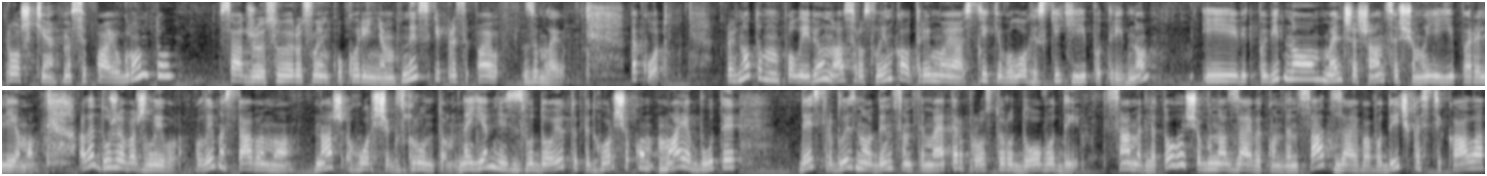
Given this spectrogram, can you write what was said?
Трошки насипаю ґрунту, всаджую свою рослинку корінням вниз і присипаю землею. Так от, при гнотовому поливі у нас рослинка отримує стільки вологи, скільки їй потрібно. І, відповідно, менше шанси, що ми її перельємо. Але дуже важливо, коли ми ставимо наш горщик з ґрунтом на ємність з водою, то під горщиком має бути десь приблизно 1 см простору до води. Саме для того, щоб у нас зайвий конденсат, зайва водичка стікала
